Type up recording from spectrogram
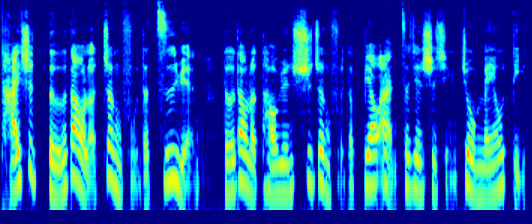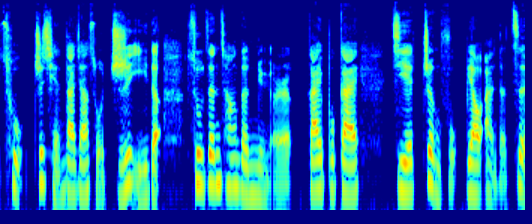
还是得到了政府的资源，得到了桃园市政府的标案，这件事情就没有抵触之前大家所质疑的苏贞昌的女儿该不该接政府标案的这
